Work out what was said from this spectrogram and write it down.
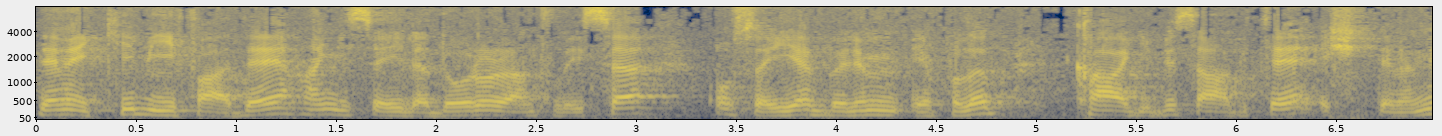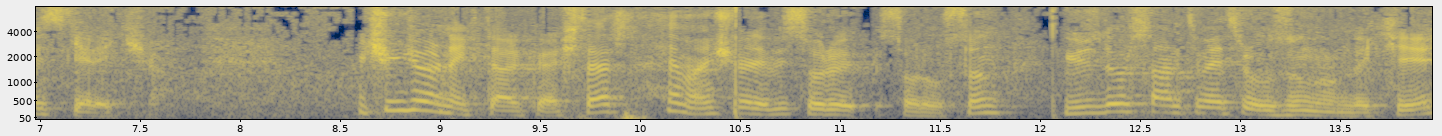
Demek ki bir ifade hangi sayıyla doğru orantılıysa o sayıya bölüm yapılıp K gibi sabite eşitlememiz gerekiyor. Üçüncü örnekte arkadaşlar hemen şöyle bir soru sorulsun. 104 santimetre uzunluğundaki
